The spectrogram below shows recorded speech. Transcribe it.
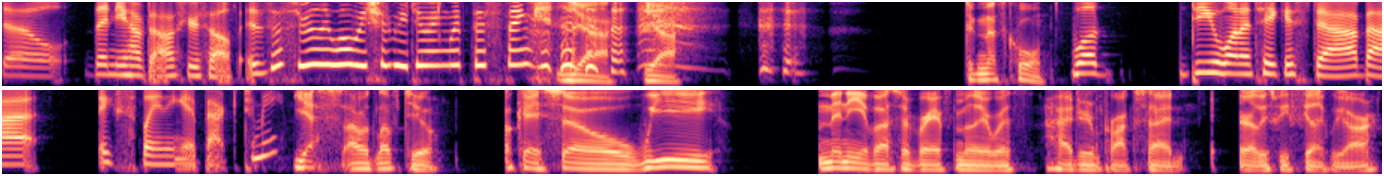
So then you have to ask yourself, is this really what we should be doing with this thing? Yeah, yeah. And that's cool. well, do you want to take a stab at explaining it back to me? Yes, I would love to. Okay, so we, many of us are very familiar with hydrogen peroxide, or at least we feel like we are.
